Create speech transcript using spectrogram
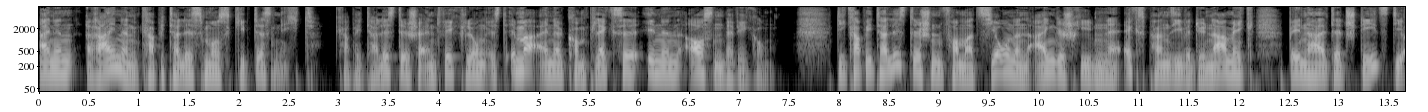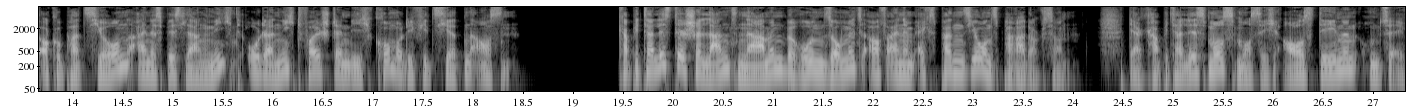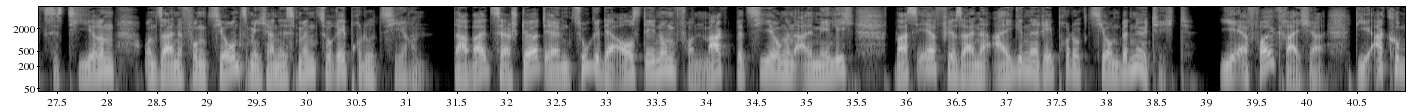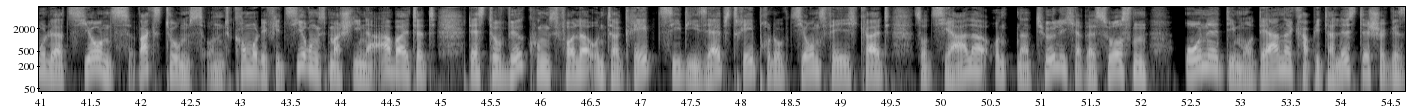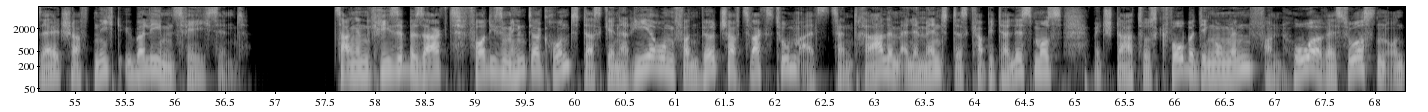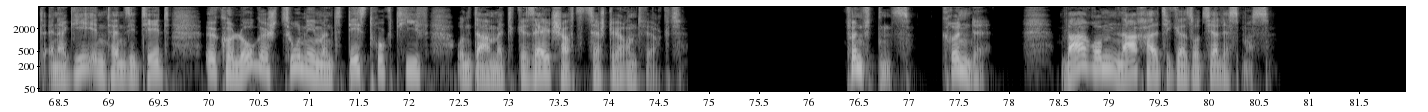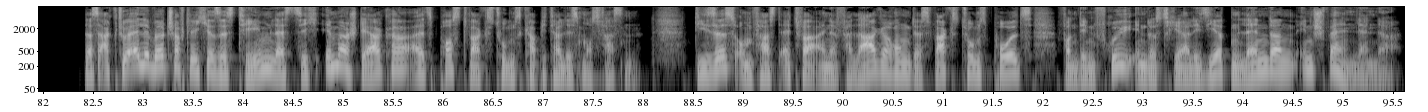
Einen reinen Kapitalismus gibt es nicht. Kapitalistische Entwicklung ist immer eine komplexe Innen-Außen-Bewegung. Die kapitalistischen Formationen eingeschriebene expansive Dynamik beinhaltet stets die Okkupation eines bislang nicht oder nicht vollständig kommodifizierten Außen. Kapitalistische Landnahmen beruhen somit auf einem Expansionsparadoxon. Der Kapitalismus muss sich ausdehnen, um zu existieren und seine Funktionsmechanismen zu reproduzieren. Dabei zerstört er im Zuge der Ausdehnung von Marktbeziehungen allmählich, was er für seine eigene Reproduktion benötigt. Je erfolgreicher die Akkumulations-, Wachstums- und Kommodifizierungsmaschine arbeitet, desto wirkungsvoller untergräbt sie die Selbstreproduktionsfähigkeit sozialer und natürlicher Ressourcen, ohne die moderne kapitalistische Gesellschaft nicht überlebensfähig sind. Zangenkrise besagt vor diesem Hintergrund, dass Generierung von Wirtschaftswachstum als zentralem Element des Kapitalismus mit Status quo-Bedingungen von hoher Ressourcen- und Energieintensität ökologisch zunehmend destruktiv und damit gesellschaftszerstörend wirkt. Fünftens. Gründe. Warum nachhaltiger Sozialismus? Das aktuelle wirtschaftliche System lässt sich immer stärker als Postwachstumskapitalismus fassen. Dieses umfasst etwa eine Verlagerung des Wachstumspols von den früh industrialisierten Ländern in Schwellenländer.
